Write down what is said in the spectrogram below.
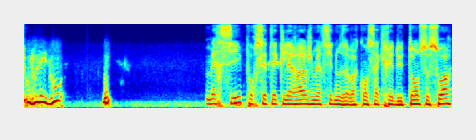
Comment voulez-vous Merci pour cet éclairage. Merci de nous avoir consacré du temps ce soir.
